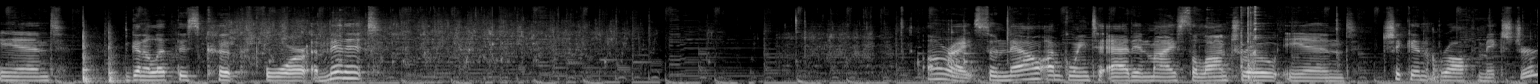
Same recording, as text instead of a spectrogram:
And I'm gonna let this cook for a minute. All right, so now I'm going to add in my cilantro and chicken broth mixture.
